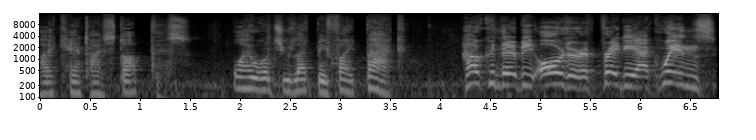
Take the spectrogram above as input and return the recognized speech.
Why can't I stop this? Why won't you let me fight back? How can there be order if Brainiac wins?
